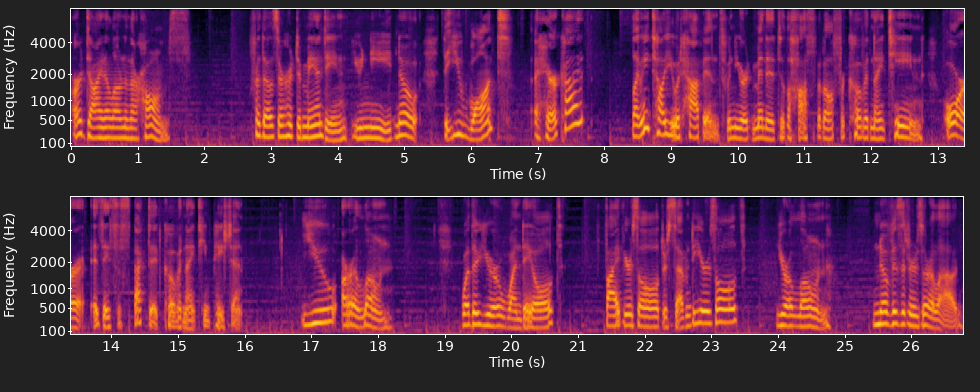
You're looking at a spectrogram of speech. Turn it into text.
are dying alone in their homes. For those who are demanding, you need note that you want a haircut. Let me tell you what happens when you're admitted to the hospital for COVID 19 or as a suspected COVID 19 patient. You are alone. Whether you're one day old, five years old, or 70 years old, you're alone. No visitors are allowed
